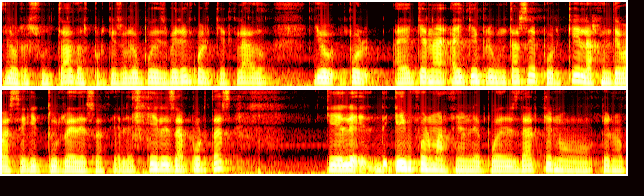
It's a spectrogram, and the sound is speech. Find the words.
los resultados, porque eso lo puedes ver en cualquier lado. Yo, por, hay, que, hay que preguntarse por qué la gente va a seguir tus redes sociales, qué les aportas, qué, información le puedes dar que no, que, no,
